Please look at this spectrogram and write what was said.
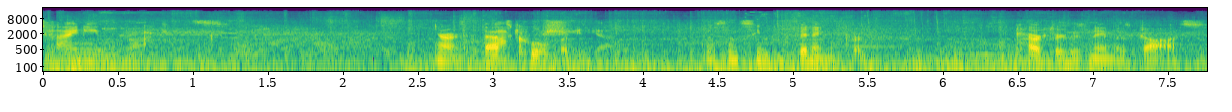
tiny rockets. Alright, that's Rocket cool, but gun. doesn't seem fitting for a character whose name is Goss.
